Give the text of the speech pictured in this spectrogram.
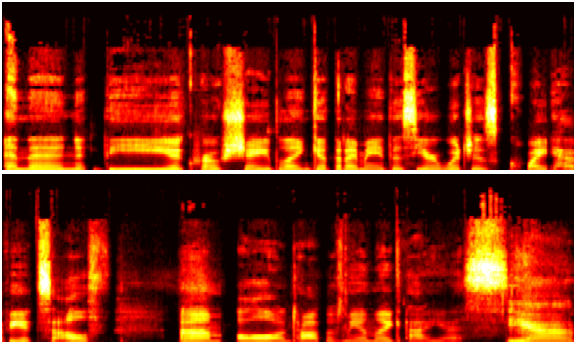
and then the crochet blanket that I made this year, which is quite heavy itself, um, all on top of me, I'm like, ah, yes. Yeah.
